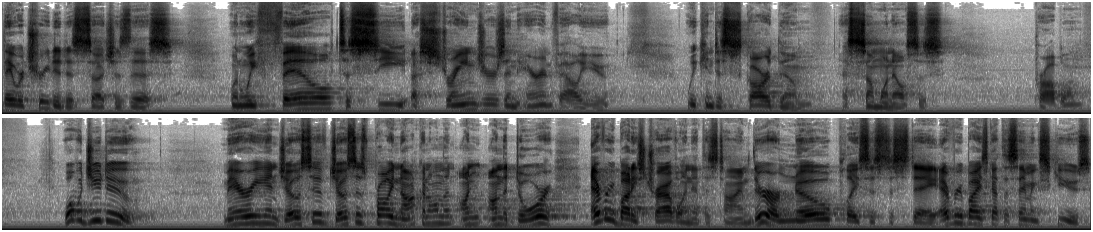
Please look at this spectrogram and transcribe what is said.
they were treated as such as this. When we fail to see a stranger's inherent value, we can discard them as someone else's problem. What would you do? Mary and Joseph. Joseph's probably knocking on the, on, on the door. Everybody's traveling at this time. There are no places to stay. Everybody's got the same excuse.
